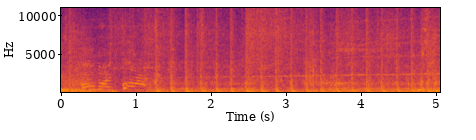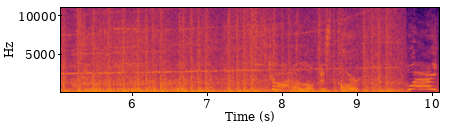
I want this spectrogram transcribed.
Oh my! God, I love this part. Wait!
